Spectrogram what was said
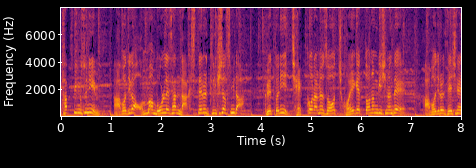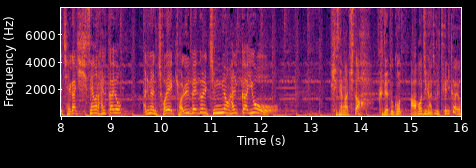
팥빙수님, 아버지가 엄마 몰래 산 낚싯대를 들키셨습니다. 그랬더니 제 거라면서 저에게 떠넘기시는데 아버지를 대신해 제가 희생을 할까요? 아니면 저의 결백을 증명할까요? 희생합시다. 그대도 곧 아버지가 될 테니까요.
